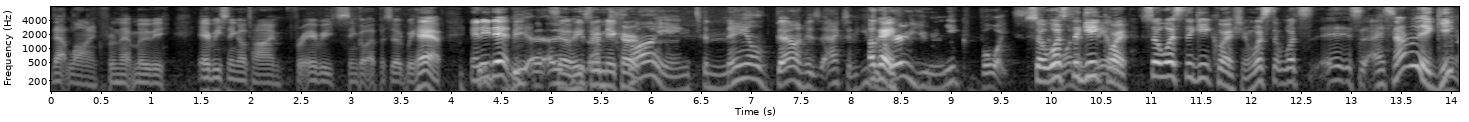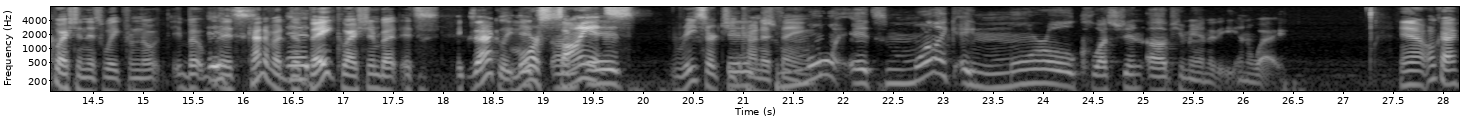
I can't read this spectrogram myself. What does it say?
that line from that movie. every single time for every single episode we have, and he didn't. Be- uh, so he threw I'm me a curve. Trying to nail down his accent. He's Okay. a very unique voice. So what's the geek question? So what's the geek question? What's the what's it's it's not really a geek question this week from the but it's, It's- kind of a debate question, but it's Exactly. more It's, um, science researchy kind of thing. More, it's more like a moral question of humanity in a way. yeah. Okay.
